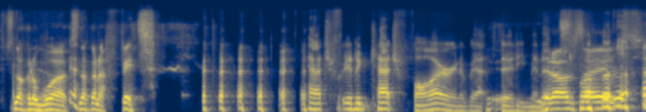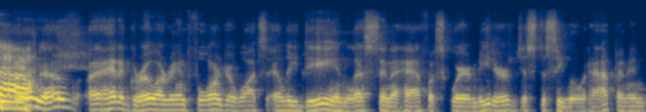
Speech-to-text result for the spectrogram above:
it's not going to work. It's not going to fit. Catch it'd catch fire in about thirty minutes. You know what I'm saying? I don't know. I had a grow. I ran 400 watts LED in less than a half a square meter just to see what would happen, and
